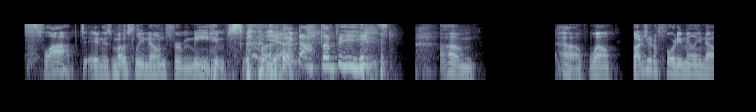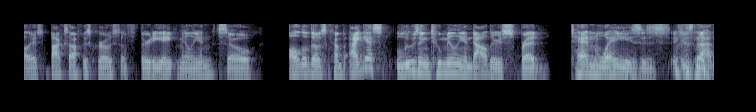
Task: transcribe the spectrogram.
flopped and is mostly known for memes? Yeah. Like, Not the beans. Um. Oh well, budget of forty million dollars, box office gross of thirty-eight million. So all of those comp- I guess losing two million dollars spread ten ways is is not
